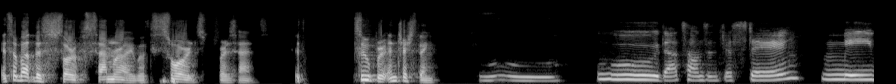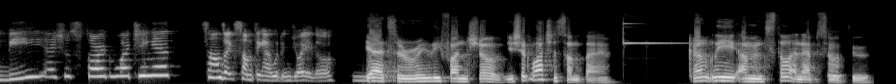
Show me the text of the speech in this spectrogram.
It's about this sort of samurai with swords for his hands. It's super interesting. Ooh. Ooh, that sounds interesting. Maybe I should start watching it. Sounds like something I would enjoy though. Yeah, it's a really fun show. You should watch it sometime. Currently, I'm still in episode two.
